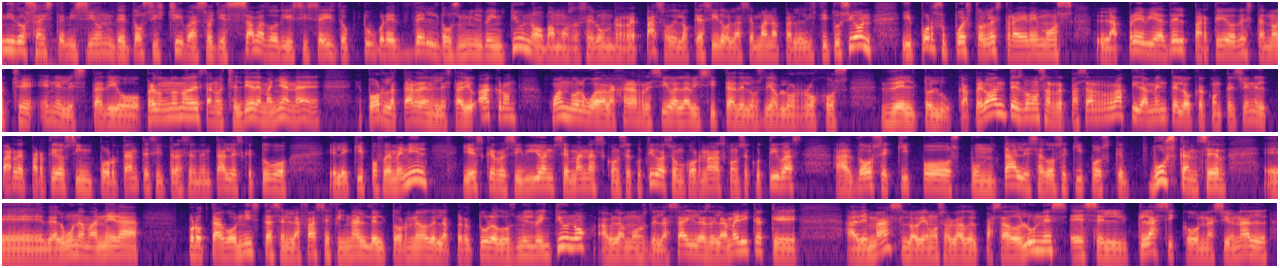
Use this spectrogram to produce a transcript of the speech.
Bienvenidos a esta emisión de Dosis Chivas. Hoy es sábado 16 de octubre del 2021. Vamos a hacer un repaso de lo que ha sido la semana para la institución y por supuesto les traeremos la previa del partido de esta noche en el estadio, perdón, no, no de esta noche, el día de mañana, eh, por la tarde en el estadio Akron, cuando el Guadalajara reciba la visita de los Diablos Rojos del Toluca. Pero antes vamos a repasar rápidamente lo que aconteció en el par de partidos importantes y trascendentales que tuvo el equipo femenil, y es que recibió en semanas consecutivas o en jornadas consecutivas a dos equipos puntales, a dos equipos que buscan ser eh, de alguna manera protagonistas en la fase final del torneo de la Apertura 2021. Hablamos de las Águilas del América que además, lo habíamos hablado el pasado lunes, es el clásico nacional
